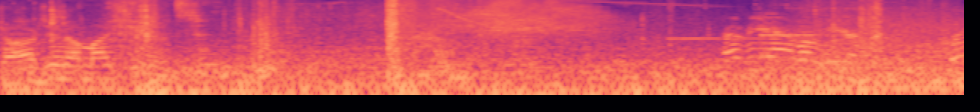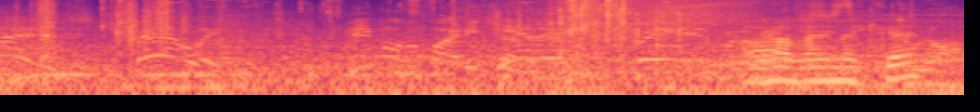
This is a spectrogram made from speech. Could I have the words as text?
Charging up my shields. Heavy ammo here. Friends, family, people who fight each other. Train is where van a Too meter long.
